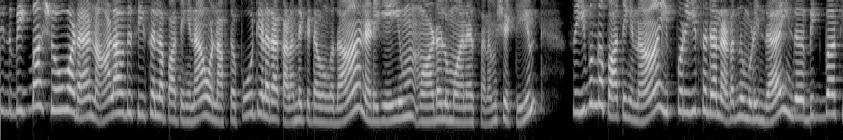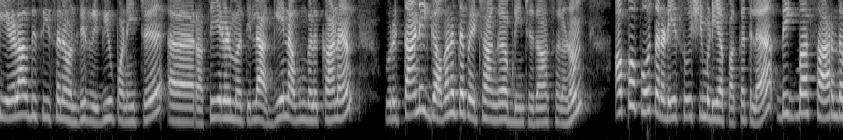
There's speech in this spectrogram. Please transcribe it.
ஸோ இந்த பிக் பாஸ் ஷோவோட நாலாவது சீசனில் பார்த்தீங்கன்னா ஒன் ஆஃப் த போட்டியாளராக கலந்துக்கிட்டவங்க தான் நடிகையும் மாடலுமான சனம் ஷெட்டி. ஸோ இவங்க பார்த்தீங்கன்னா இப்போ ரீசெண்டாக நடந்து முடிந்த இந்த பிக் பாஸ் ஏழாவது சீசனை வந்துட்டு ரிவ்யூ பண்ணிட்டு ரசிகர்கள் மத்தியில் அகெயின் அவங்களுக்கான ஒரு தனி கவனத்தை பெற்றாங்க அப்படின்ட்டு தான் சொல்லணும். அப்பப்போ தன்னுடைய சோஷியல் மீடியா பக்கத்தில் பிக் பாஸ் சார்ந்த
